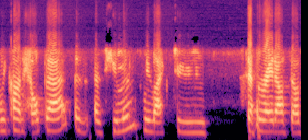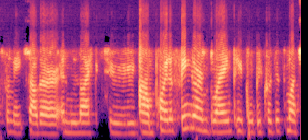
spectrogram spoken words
we can't help that as, as humans. We like to separate ourselves from each other and we like to um, point a finger and blame people because it's much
